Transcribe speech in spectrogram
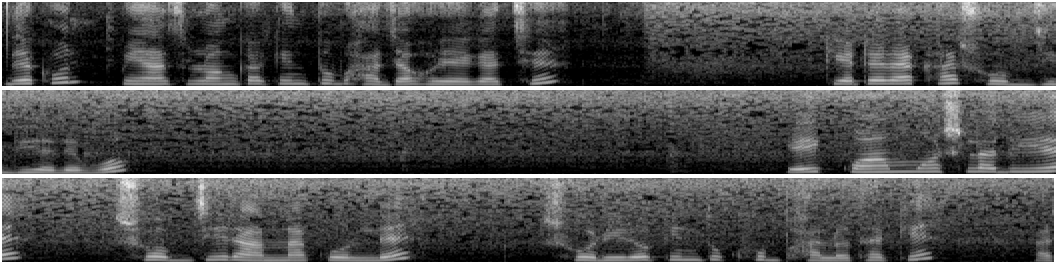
দেখুন, পেঁয়াজ, লঙ্কা কিন্তু ভাজা হয়ে গেছে। কেটে রাখা সবজি দিয়ে দেব। এই কম মশলা দিয়ে সবজি রান্না করলে শরীরও কিন্তু খুব ভালো থাকে আর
